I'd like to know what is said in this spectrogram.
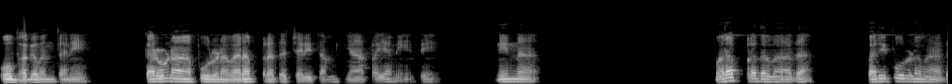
ಓ ಭಗವಂತನೇ, ಕರುಣಾಪೂರ್ಣ ವರಪ್ರದ ಚರಿತಂ ಜ್ಞಾಪಯ ಮೇತೆ ನಿನ್ನ ವರಪ್ರದವಾದ, ಪರಿಪೂರ್ಣವಾದ,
